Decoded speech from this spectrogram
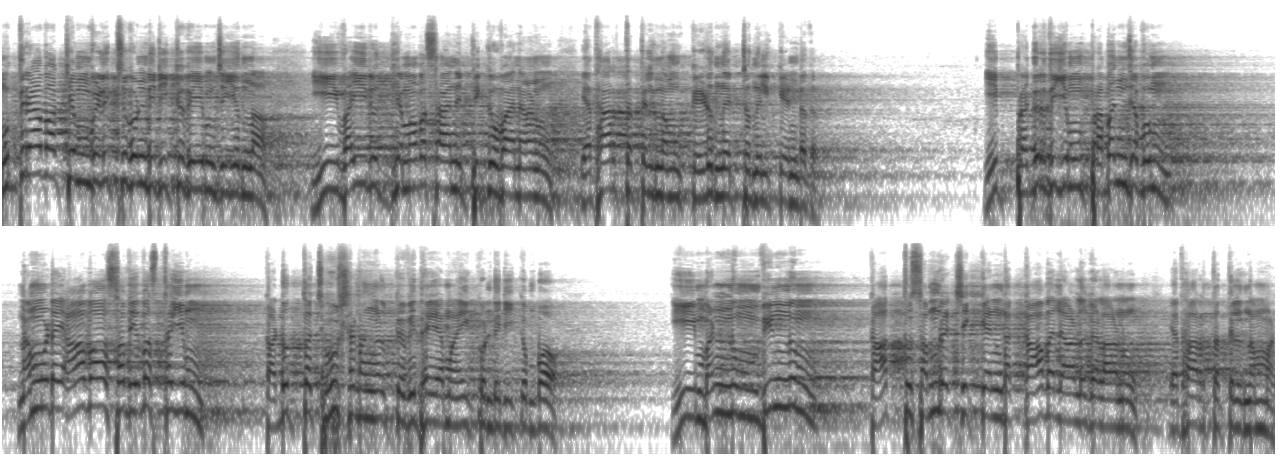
മുദ്രാവാക്യം വിളിച്ചുകൊണ്ടിരിക്കുകയും ചെയ്യുന്ന ഈ വൈരുദ്ധ്യം അവസാനിപ്പിക്കുവാനാണ് യഥാർത്ഥത്തിൽ നമുക്ക് എഴുന്നേറ്റ് നിൽക്കേണ്ടത്. ഈ പ്രകൃതിയും പ്രപഞ്ചവും നമ്മുടെ ആവാസ വ്യവസ്ഥയും കടുത്ത ചൂഷണങ്ങൾക്ക് വിധേയമായിക്കൊണ്ടിരിക്കുമ്പോൾ ഈ മണ്ണും വിണ്ണും കാത്തു സംരക്ഷിക്കേണ്ട കാവലാളുകളാണ് യഥാർത്ഥത്തിൽ നമ്മൾ.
